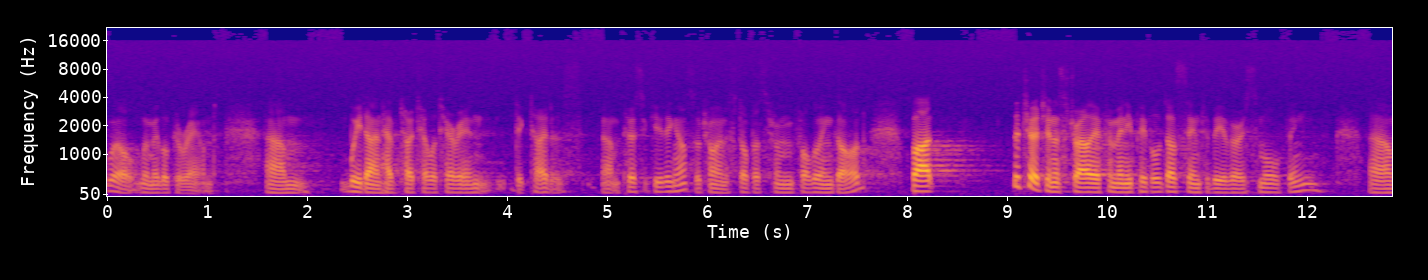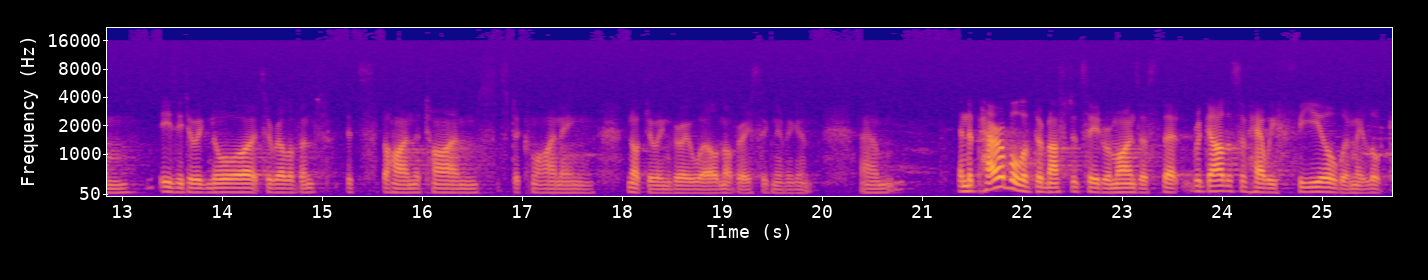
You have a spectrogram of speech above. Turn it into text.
well when we look around. Um, we don't have totalitarian dictators um, persecuting us or trying to stop us from following God, but the church in Australia, for many people, does seem to be a very small thing. Um, easy to ignore, it's irrelevant, it's behind the times, it's declining, not doing very well, not very significant. Um, and the parable of the mustard seed reminds us that regardless of how we feel when we look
